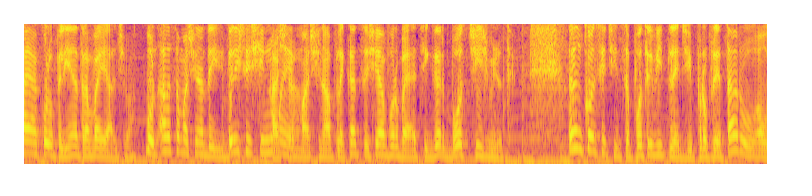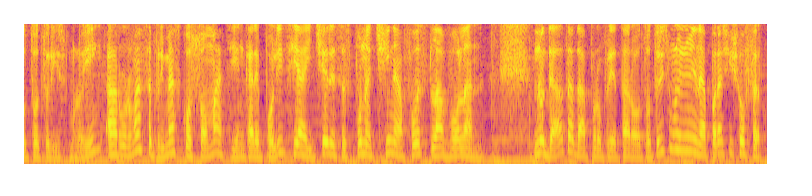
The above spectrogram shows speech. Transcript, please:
Aia acolo pe linia de tramvai e altceva. Bun, a lăsat mașina de izbeliște și nu Așa. mai e mașina. A plecat să-și ia vorba aia, țigări, boss, 5 minute. În consecință, potrivit legii, proprietarul autoturismului ar urma să primească o somație în care poliția îi cere să spună cine a fost la volan. Nu de alta, dar proprietarul autoturismului nu e neapărat și șoferul.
